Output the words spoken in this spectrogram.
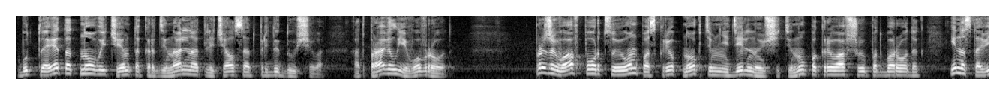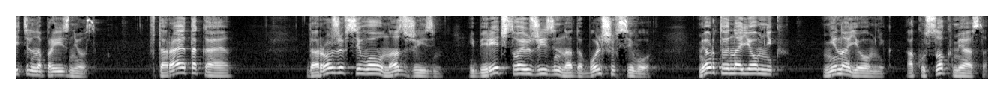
будто этот новый чем-то кардинально отличался от предыдущего. Отправил его в рот. Проживав порцию, он поскреб ногтем недельную щетину, покрывавшую подбородок, и наставительно произнес. Вторая такая. Дороже всего у нас жизнь, и беречь свою жизнь надо больше всего – Мертвый наемник не наемник, а кусок мяса.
